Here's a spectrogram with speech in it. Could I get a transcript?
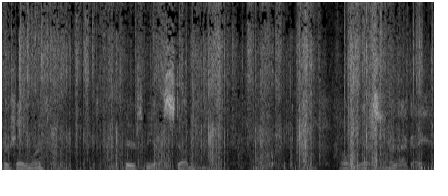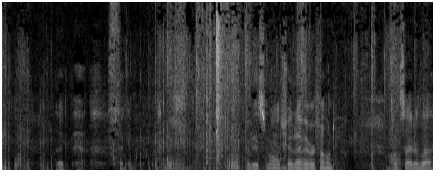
First shot of the morning. Appears to be a stud. Oh yes, look at that guy. Look at that. Second. Probably the smallest shed I've ever found. Outside of a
